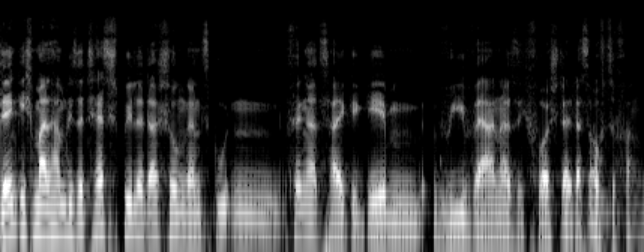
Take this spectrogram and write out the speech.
Denke ich mal, haben diese Testspiele da schon einen ganz guten Fingerzeig gegeben, wie Werner sich vorstellt, das aufzufangen.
